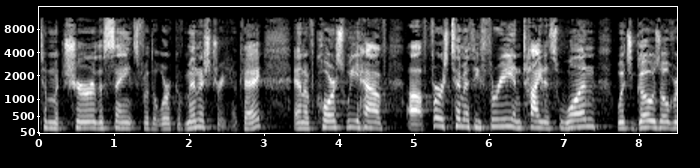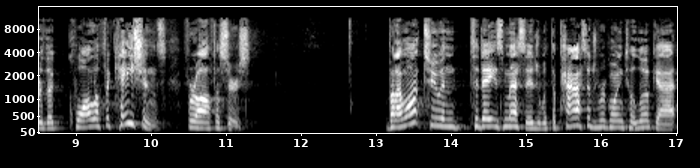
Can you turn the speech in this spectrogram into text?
to mature the saints for the work of ministry, okay? And of course, we have uh, 1 Timothy 3 and Titus 1, which goes over the qualifications for officers. But I want to, in today's message, with the passage we're going to look at,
